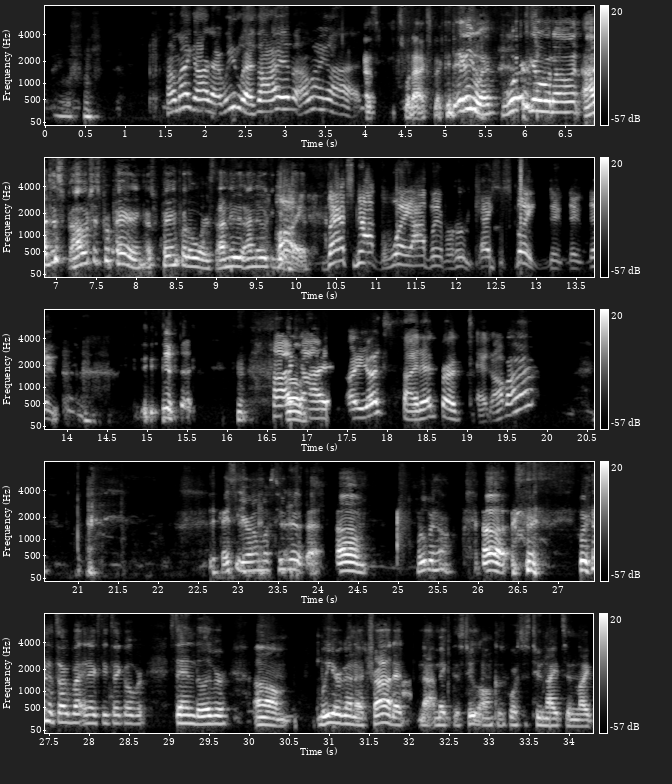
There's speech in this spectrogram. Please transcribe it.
Oh my god, are we live? Oh my god. That's, that's what I expected. Anyway, what is going on? I just I was just preparing. I was preparing for the worst. I knew I knew it could get Hey, bad. that's not the way I've ever heard Casey speak. Do do do. Hi Um, guys, are you excited for takeover? Casey, you're almost too good at that. Um, moving on. Uh, we're gonna talk about NXT Takeover, Stand and Deliver. Um, we are gonna try to not make this too long because, of course, it's two nights and like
